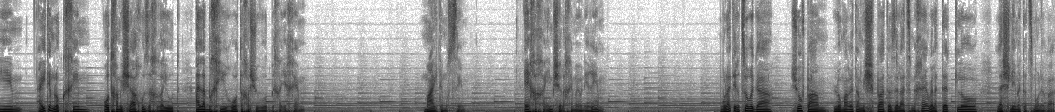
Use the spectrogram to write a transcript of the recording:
אם הייתם לוקחים עוד חמישה אחוז אחריות על הבחירות החשובות בחייכם, מה הייתם עושים? איך החיים שלכם היו נראים? ואולי תרצו רגע שוב פעם לומר את המשפט הזה לעצמכם ולתת לו להשלים את עצמו לבד.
